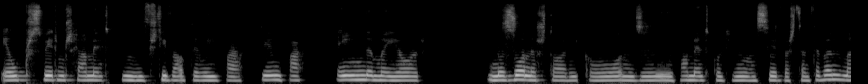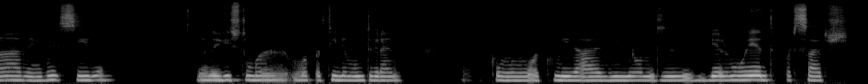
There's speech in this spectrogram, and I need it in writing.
é o percebermos realmente que o festival tem um impacto, tem um impacto ainda maior na zona histórica, onde realmente continua a ser bastante abandonada, envelhecida. Eu li isto uma, uma partilha muito grande com a comunidade e onde, mesmo entre parceiros,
